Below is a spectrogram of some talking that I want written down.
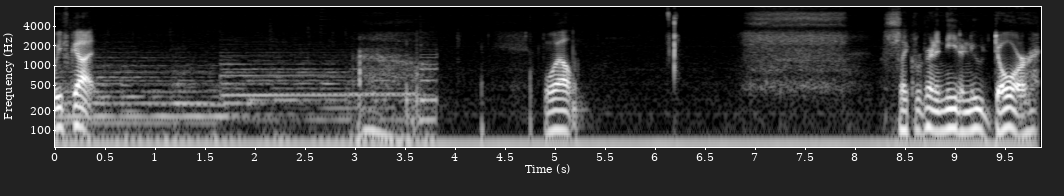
We've got... Well... It's like we're going to need a new door.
